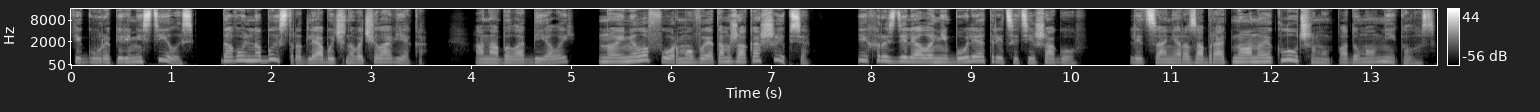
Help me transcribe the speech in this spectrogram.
Фигура переместилась, довольно быстро для обычного человека. Она была белой, но имела форму, в этом Жак ошибся. Их разделяло не более 30 шагов. Лица не разобрать, но оно и к лучшему, подумал Николас.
